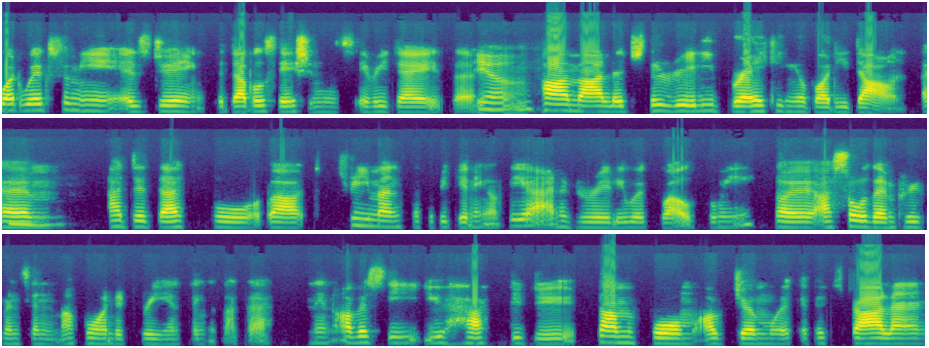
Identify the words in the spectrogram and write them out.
what works for me is doing the double sessions every day, the yeah. high mileage, the really breaking your body down. Um, mm. I did that for about three months at the beginning of the year, and it really worked well for me. So I saw the improvements in my 400 free and things like that. And then obviously you have to do some form of gym work. If it's dry land,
